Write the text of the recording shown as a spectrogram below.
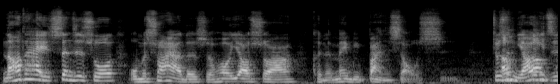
然后他还甚至说，我们刷牙的时候要刷可能 maybe 半小时，就是你要一直、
